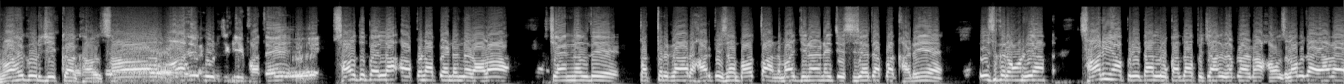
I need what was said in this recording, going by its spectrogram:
ਵਾਹਿਗੁਰੂ ਜੀ ਕਾ ਖਾਲਸਾ। ਵਾਹਿਗੁਰੂ ਜੀ ਕੀ ਫਤਿਹ। ਸਭ ਤੋਂ ਪਹਿਲਾਂ ਆਪਣਾ ਪਿੰਡ ਨਰਾਲਾ ਚੈਨਲ ਦੇ ਪੱਤਰਕਾਰ ਹਰਪ੍ਰੀਤ ਸਿੰਘ ਬਹੁਤ ਧੰਨਵਾਦ ਜਿਨ੍ਹਾਂ ਨੇ ਜਿਸ ਜਗ੍ਹਾ ਤੇ ਆਪਾਂ ਖੜੇ ਆ ਇਸ ਗਰਾਊਂਡ ਦੀਆਂ ਸਾਰੀਆਂ ਅਪਡੇਟਾਂ ਲੋਕਾਂ ਦਾ ਪਹੁੰਚਾ ਕੇ ਸਾਡਾ ਹੌਸਲਾ ਵਧਾਇਆ ਵਾ।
